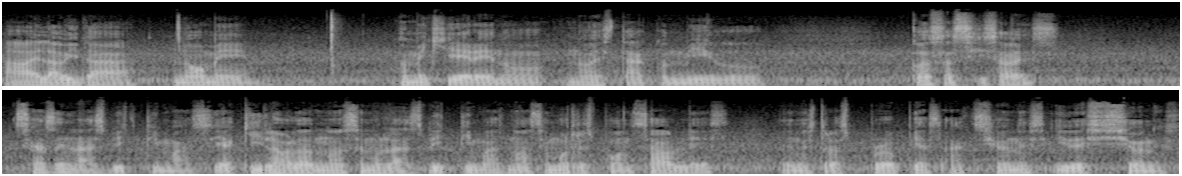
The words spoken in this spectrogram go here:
ay, la vida no me, no me quiere, no, no está conmigo, cosas así, ¿sabes? Se hacen las víctimas y aquí la verdad no hacemos las víctimas, nos hacemos responsables de nuestras propias acciones y decisiones.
